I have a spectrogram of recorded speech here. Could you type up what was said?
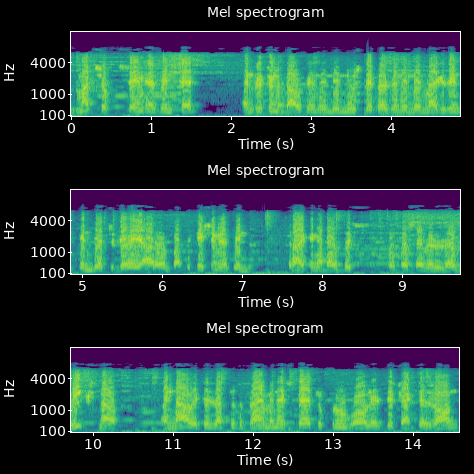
much of the same has been said and written about in Indian newspapers and Indian magazines. India Today, our own publication, has been writing about this for, for several uh, weeks now. And now it is up to the Prime Minister to prove all his detractors wrong.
